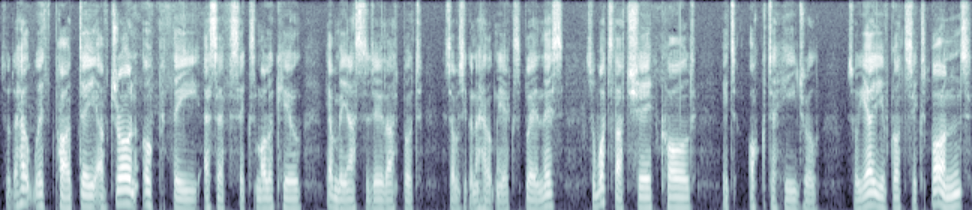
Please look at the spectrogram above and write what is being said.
So to help with part D, I've drawn up the SF6 molecule you haven't been asked to do that, but it's obviously going to help me explain this. So what's that shape called? It's octahedral. So yeah, you've got six bonds,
